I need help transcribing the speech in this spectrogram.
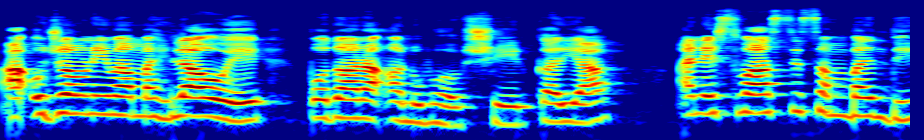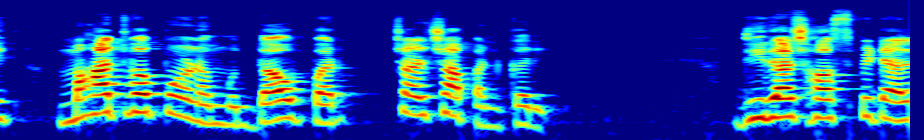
આ ઉજવણીમાં મહિલાઓએ પોતાના અનુભવ શેર કર્યા અને સ્વાસ્થ્ય સંબંધિત મહત્વપૂર્ણ મુદ્દાઓ પર ચર્ચા પણ કરી. ધીરજ હોસ્પિટલ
